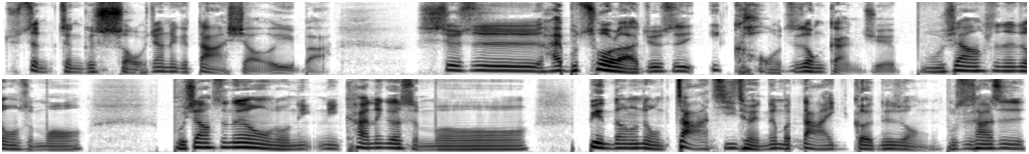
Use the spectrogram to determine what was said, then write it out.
就，整整个手这样那个大小而已吧，就是还不错啦，就是一口这种感觉，不像是那种什么，不像是那种你你看那个什么便当的那种炸鸡腿那么大一根那种，不是，它是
